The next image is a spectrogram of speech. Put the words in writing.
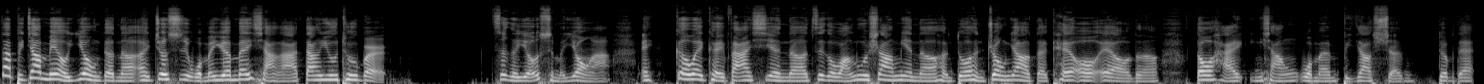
那比较没有用的呢，哎，就是我们原本想啊当 YouTuber，这个有什么用啊？哎，各位可以发现呢，这个网络上面呢很多很重要的 KOL 呢，都还影响我们比较深。对不对？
